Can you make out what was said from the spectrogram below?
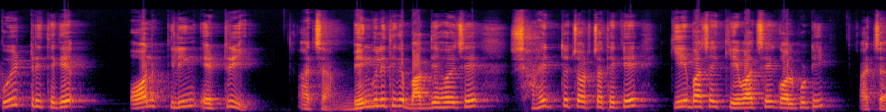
পোয়েট্রি থেকে অন কিলিং এ ট্রি আচ্ছা বেঙ্গলি থেকে বাদ দেওয়া হয়েছে সাহিত্য চর্চা থেকে কে বাঁচায়, কে বাঁচে গল্পটি? আচ্ছা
